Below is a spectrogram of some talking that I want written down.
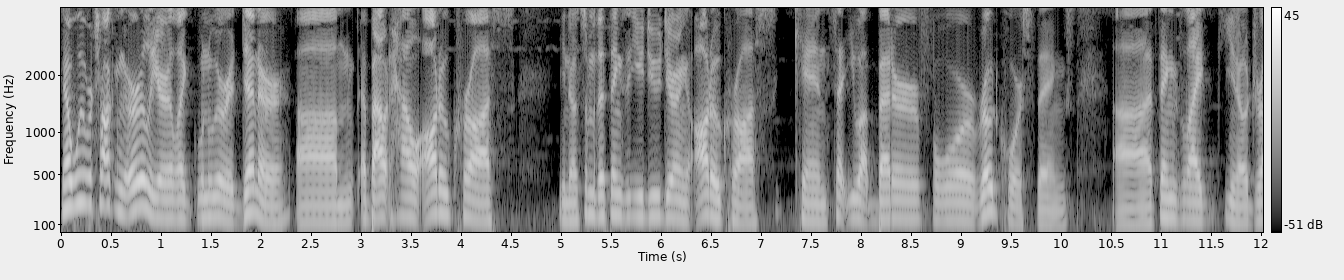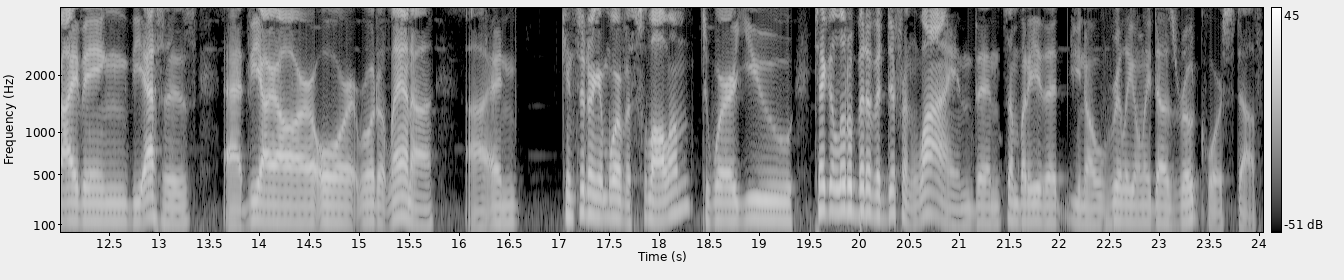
Now we were talking earlier, like when we were at dinner, um, about how autocross, you know, some of the things that you do during autocross can set you up better for road course things. Uh, things like you know driving the S's at VIR or at Road Atlanta, uh, and considering it more of a slalom to where you take a little bit of a different line than somebody that you know really only does road course stuff.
